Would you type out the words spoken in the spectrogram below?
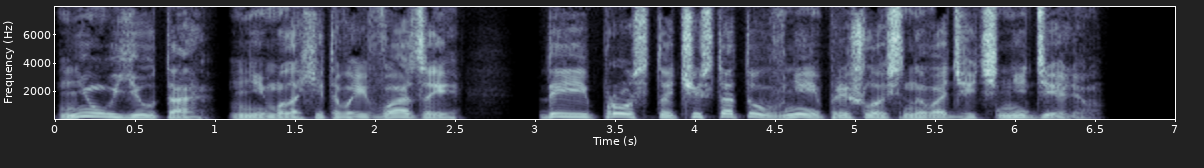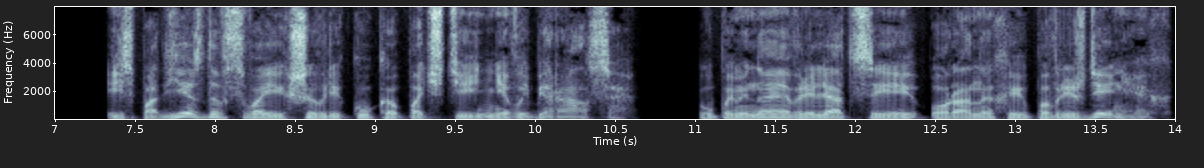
ни уюта, ни малахитовой вазы, да и просто чистоту в ней пришлось наводить неделю. Из подъездов своих Шеврикука почти не выбирался. Упоминая в реляции о ранах и повреждениях,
